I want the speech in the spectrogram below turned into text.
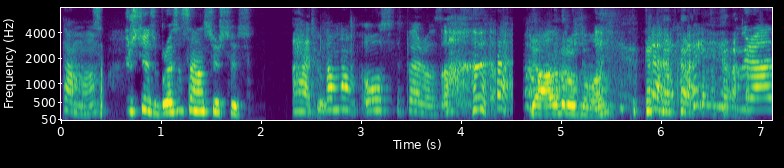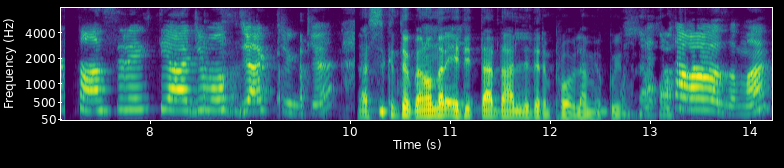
Tamam. Sansürsüz. Burası sansürsüz. Ha, Çok- tamam. O süper o zaman. Yardır o zaman. Biraz sansüre ihtiyacım olacak çünkü. Ya, sıkıntı yok ben onları editlerde hallederim problem yok buyur. Tamam o zaman.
